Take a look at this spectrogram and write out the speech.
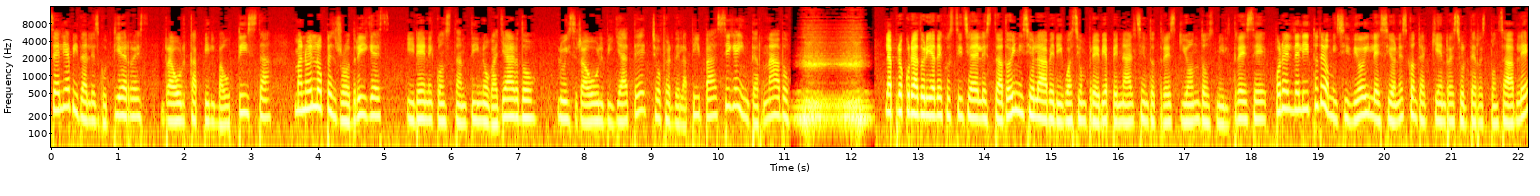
Celia Vidales Gutiérrez, Raúl Capil Bautista, Manuel López Rodríguez, Irene Constantino Gallardo, Luis Raúl Villate, chofer de la pipa, sigue internado. La Procuraduría de Justicia del Estado inició la averiguación previa penal 103-2013 por el delito de homicidio y lesiones contra quien resulte responsable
